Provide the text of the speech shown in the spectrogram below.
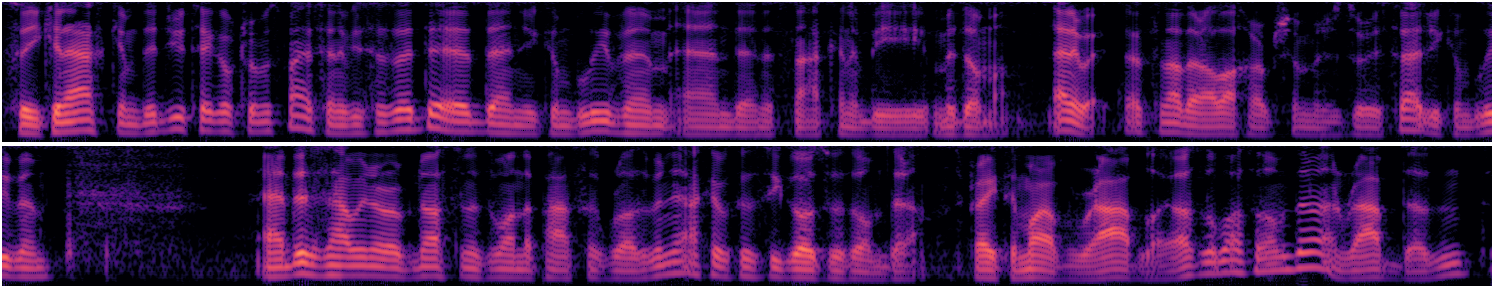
So you can ask him, "Did you take off trumas ma'is?" And if he says, "I did," then you can believe him, and then it's not going to be meduma. Anyway, that's another Allah Rab Shimon said. You can believe him. And this is how we know Rab Nassan is the one that passes like Ben Yaakov because he goes with Umdana. Fact of Rab also was Umdana, and Rab doesn't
